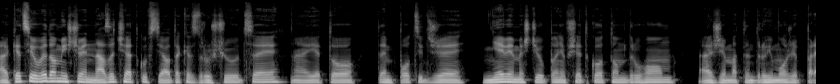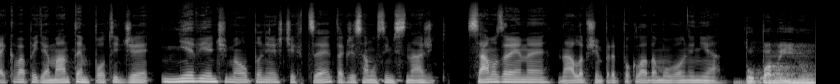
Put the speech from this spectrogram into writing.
A keď si uvedomíš, čo je na začiatku vzťahu také vzrušujúce, je to ten pocit, že neviem ešte úplne všetko o tom druhom, že ma ten druhý môže prekvapiť a mám ten pocit, že neviem, či ma úplne ešte chce, takže sa musím snažiť. Samozrejme, najlepším predpokladom uvoľnenia dopamínu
